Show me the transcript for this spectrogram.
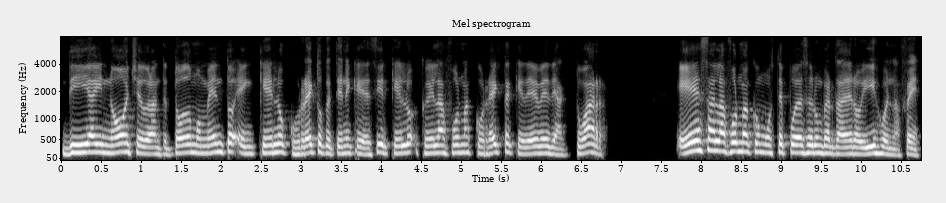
día y noche durante todo momento en qué es lo correcto que tiene que decir, qué es, lo, qué es la forma correcta que debe de actuar. Esa es la forma como usted puede ser un verdadero hijo en la fe.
